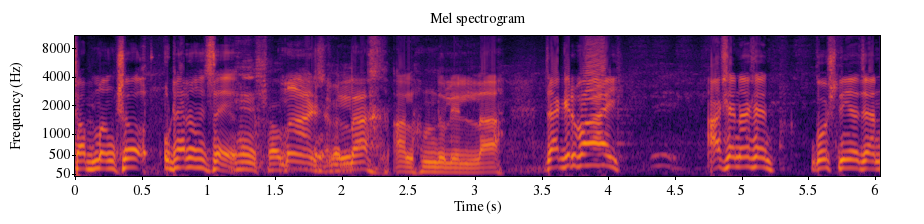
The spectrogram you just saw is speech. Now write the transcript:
সব মাংস উঠানো হয়েছে? হ্যাঁ, মাশাআল্লাহ আলহামদুলিল্লাহ। জাকির ভাই আসেন আসেন, গোশ নিয়ে যান।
